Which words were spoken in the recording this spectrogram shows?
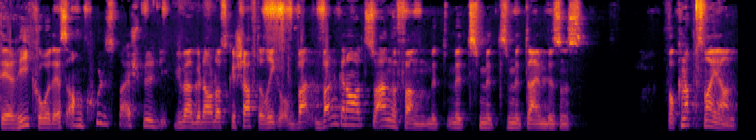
Der Rico, der ist auch ein cooles Beispiel, wie man genau das geschafft hat. Rico, wann, wann genau hast du angefangen mit, mit, mit, mit deinem Business? Vor knapp zwei Jahren.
